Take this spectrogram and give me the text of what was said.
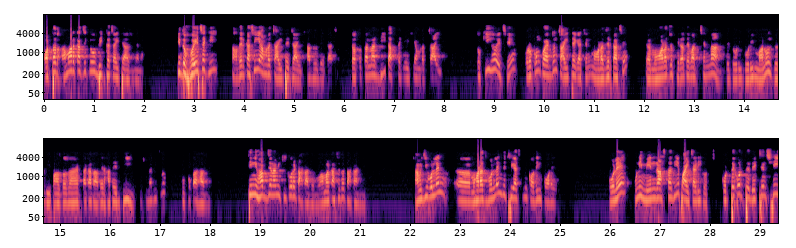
অর্থাৎ আমার কাছে কেউ ভিক্ষা চাইতে আসবে না। কিন্তু হয়েছে কি তাদের কাছেই আমরা চাইতে যাই সাধুদের কাছে। যতটা না দিই, তার থেকে বেশি আমরা চাই। তো কি হয়েছে? ওরকম কয়েকজন চাইতে গেছেন মহারাজের কাছে। এবার মহারাজও ফেরাতে পারছেন না যে গরিব গরিব মানুষ, যদি পাঁচ, দশ হাজার টাকা তাদের হাতে দিই, কিছু না কিছু উপকার হবে। তিনি ভাবছেন, আমি কি করে টাকা দেবো? আমার কাছে তো টাকা নেই। স্বামীজি বললেন মহারাজ বললেন যে, ঠিক আছে, তুমি কদিন পরে বলে উনি মেন রাস্তা দিয়ে পাইচারি করছে। করতে করতে দেখছেন সেই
